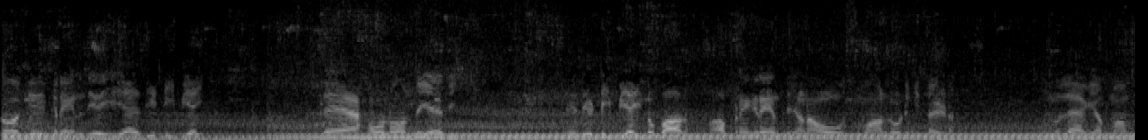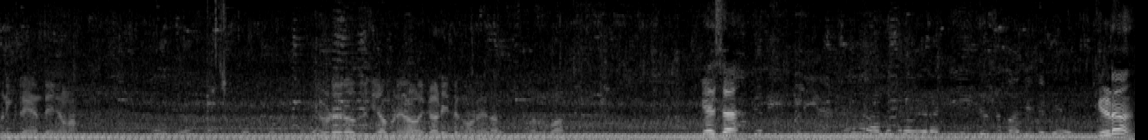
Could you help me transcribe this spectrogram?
ਤੋਂ ਅੱਗੇ ਕ੍ਰੇਨ ਦੀ ਹੋਈ ਹੈ ਇਹਦੀ ਟੀਪੀਆਈ ਤੇ ਹੁਣ ਆਉਂਦੀ ਹੈ ਇਹਦੀ। ਇਹਦੀ ਟੀਪੀਆਈ ਤੋਂ ਬਾਅਦ ਆਪਣੇ ਕ੍ਰੇਨ ਤੇ ਜਾਣਾ, ਉਹ ਸਮਾਨ ਲੋਡ ਕੀਤਾ ਜਿਹੜਾ। ਉਹਨੂੰ ਲੈ ਕੇ ਆਪਾਂ ਆਪਣੀ ਕ੍ਰੇਨ ਤੇ ਜਾਣਾ। ਜੁੜੇ ਰਹੋ ਤੁਸੀਂ ਆਪਣੇ ਨਾਲ ਗਾੜੀ ਦਿਖਾਉਣੇ ਦਾ, ਧੰਨਵਾਦ। ਕੈਸਾ? ਕਰੋ ਕਿਹੜਾ?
